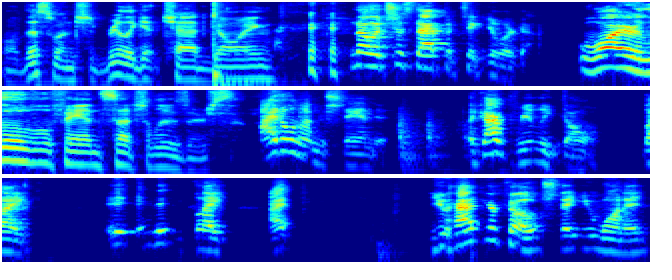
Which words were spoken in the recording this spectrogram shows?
Well, this one should really get Chad going. No, it's just that particular guy. Why are Louisville fans such losers? I don't understand it. Like I really don't. Like it, it- like I you have your coach that you wanted.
